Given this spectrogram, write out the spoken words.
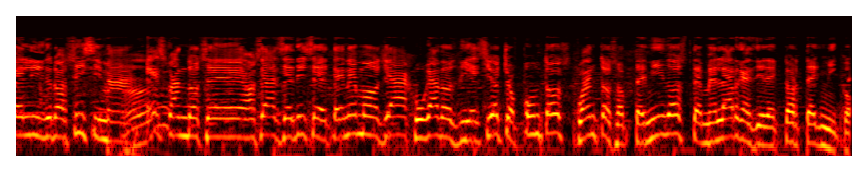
6, peligrosísima. Es cuando se, o sea, se dice, tenemos ya jugados 18 puntos. ¿Cuántos obtenidos? Te me largas, director técnico.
